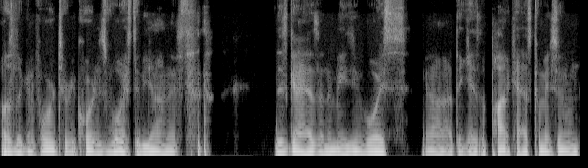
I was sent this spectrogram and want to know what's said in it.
I was looking forward to record his voice, to be honest. this guy has an amazing voice. Uh, I think he has a podcast coming soon.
